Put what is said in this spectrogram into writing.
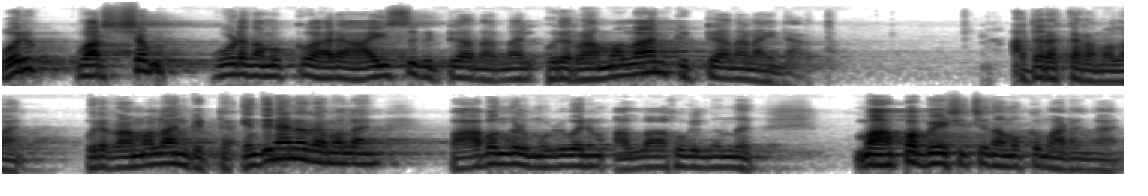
ഒരു വർഷം കൂടെ നമുക്ക് ആരെ ആയുസ് കിട്ടുക എന്ന് പറഞ്ഞാൽ ഒരു റമലാൻ കിട്ടുക എന്നാണ് അതിന്റെ അർത്ഥം. അതിറക്ക റമലാൻ. ഒരു റമലാൻ കിട്ടുക. എന്തിനാണ് ഒരു റമദാൻ പാപങ്ങൾ മുഴുവനും അള്ളാഹുവിൽ നിന്ന് മാപ്പപേക്ഷിച്ച് നമുക്ക് മടങ്ങാൻ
